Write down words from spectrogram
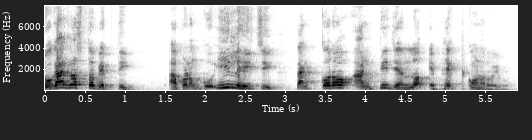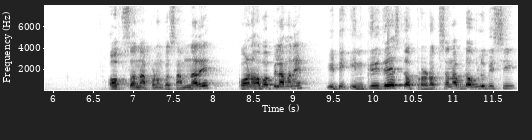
ରୋଗାଗ୍ରସ୍ତ ବ୍ୟକ୍ତି ଆପଣଙ୍କୁ ଇଲ୍ ହେଇଛି ତାଙ୍କର ଆଣ୍ଟିଜେନ୍ର ଏଫେକ୍ଟ କ'ଣ ରହିବ ଅପସନ୍ ଆପଣଙ୍କ ସାମ୍ନାରେ କ'ଣ ହେବ ପିଲାମାନେ it increases the production of WBC,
